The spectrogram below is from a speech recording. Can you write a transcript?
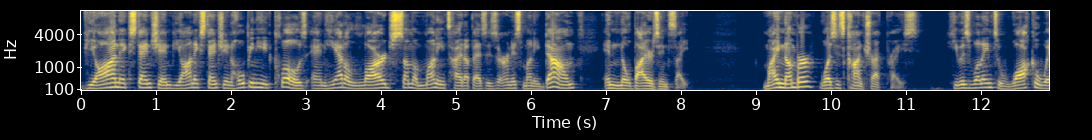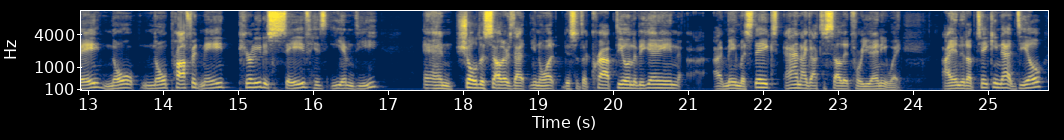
beyond extension, beyond extension, hoping he'd close, and he had a large sum of money tied up as his earnest money down and no buyers in sight. My number was his contract price. He was willing to walk away, no no profit made, purely to save his EMD and show the sellers that, you know what, this was a crap deal in the beginning. I made mistakes and I got to sell it for you anyway. I ended up taking that deal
